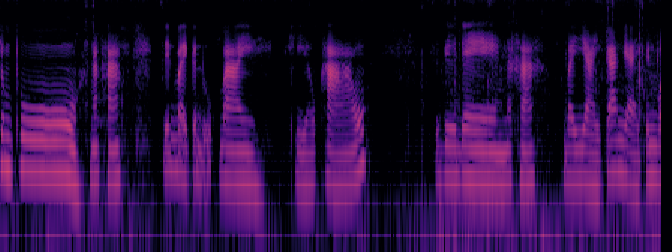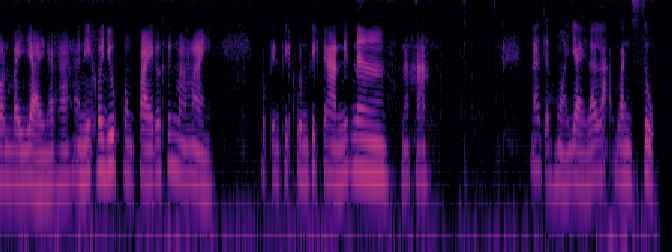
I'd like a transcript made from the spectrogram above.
ชมพูนะคะ เส้นใบกระดูกใบ เขียวขาวสะดือแดงนะคะ ใบใหญ่ก้านใหญ่เป็นบอลใบใหญ่นะคะ อันนี้เขายุบลงไปก็ขึ้นมาใหม่ ก็เป็นพิกลพิการนิดนึงนะคะ น่าจะหัวใหญ่แล้วละวันศุกร์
